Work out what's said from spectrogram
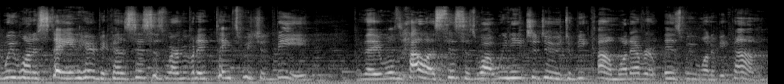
we want to stay in here because this is where everybody thinks we should be. They will tell us this is what we need to do to become whatever it is we want to become.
